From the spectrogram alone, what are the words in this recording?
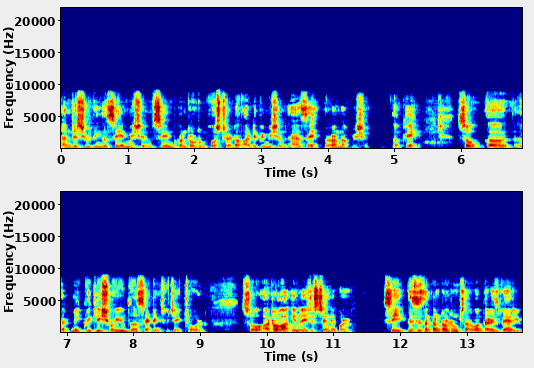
i'm just using the same mission same control room hosted rdp mission as a runner mission okay? So uh, let me quickly show you the settings which I told. So auto login I just enabled. See this is the control room server. That is where you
